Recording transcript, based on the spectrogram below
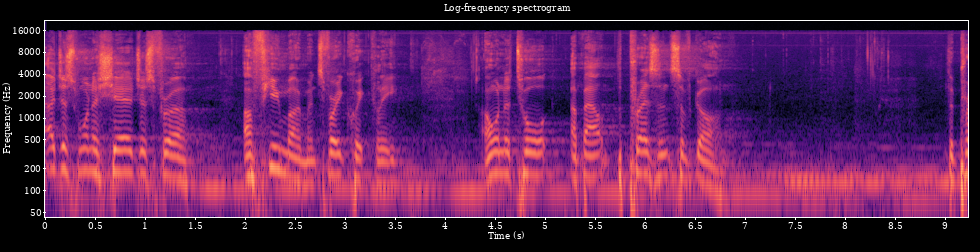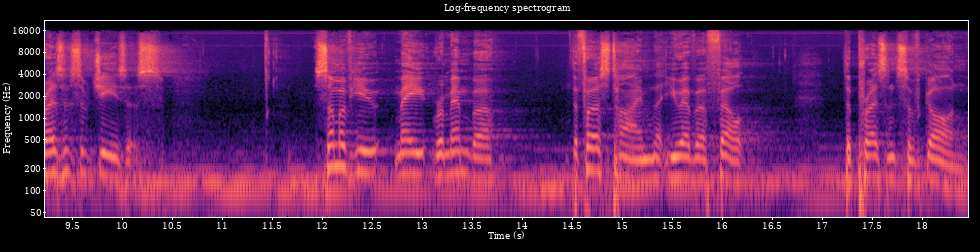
I just want to share, just for a, a few moments, very quickly, I want to talk about the presence of God, the presence of Jesus. Some of you may remember the first time that you ever felt the presence of God.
